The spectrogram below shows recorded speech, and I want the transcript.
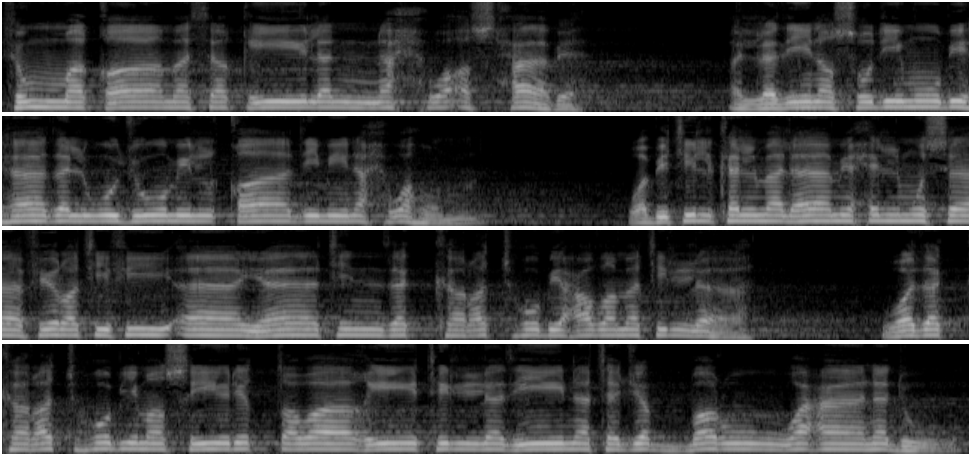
ثم قام ثقيلا نحو أصحابه الذين صدموا بهذا الوجوم القادم نحوهم وبتلك الملامح المسافرة في آيات ذكرته بعظمة الله وذكرته بمصير الطواغيت الذين تجبروا وعاندوا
